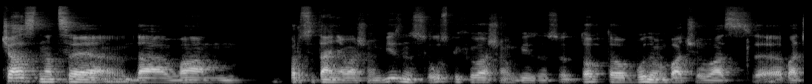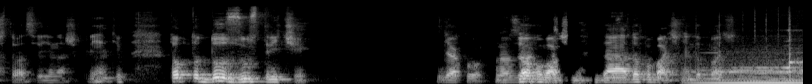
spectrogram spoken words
час на це. Да, вам процвітання вашому бізнесу, успіху вашому бізнесу. Тобто, будемо бачити вас, е, бачити вас серед наших клієнтів. Тобто, до зустрічі. Дякую. До побачення. Да, до побачення. До побачення.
